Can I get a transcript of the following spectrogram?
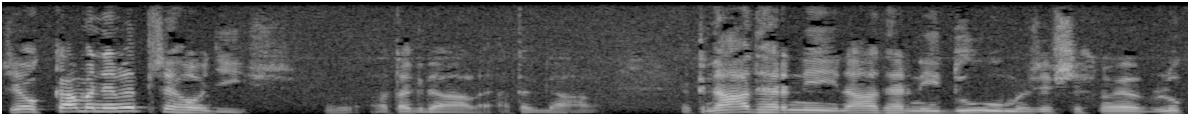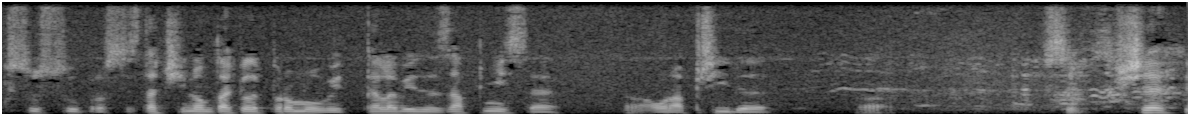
že ho kamenem nepřehodíš a tak dále a tak dále. Jak nádherný, nádherný dům, že všechno je v luxusu, prostě stačí jenom takhle promluvit, televize zapni se a ona přijde. Prostě všech,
